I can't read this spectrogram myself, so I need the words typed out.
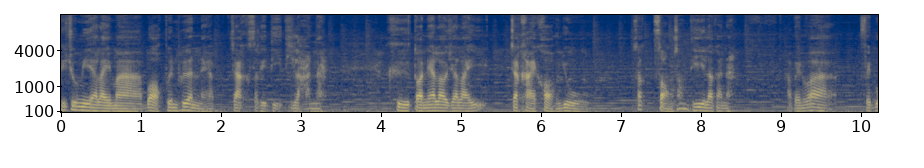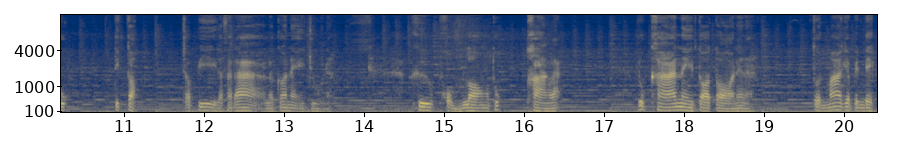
พี่ชูมีอะไรมาบอกเพื่อนๆนะครับ จากสถิติที่ร้านนะ คือตอนนี้เราจะไลฟ์จะขายของอยู่สักสองสามที่แล้วกันนะ เอาเป็นว่า Facebook TikTok s h o p e e Lazada แล้วก็ในไอจูนะ คือผมลองทุกทางละ ลูกค้าในต่อต่อเนี่ยนะส่วนมากจะเป็นเด็ก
